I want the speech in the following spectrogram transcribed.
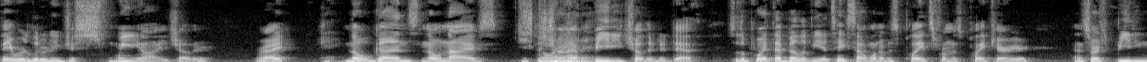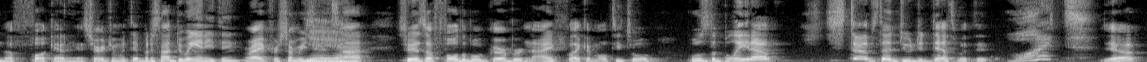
they were literally just swinging on each other right Okay. no guns no knives Just, just going trying at to it. beat each other to death to the point that Bellavia takes out one of his plates from his plate carrier and starts beating the fuck out of the insurgent with it but it's not doing anything right for some reason Yeah, it's yeah. not so he has a foldable gerber knife like a multi-tool pulls the blade out stabs that dude to death with it what? Yep.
